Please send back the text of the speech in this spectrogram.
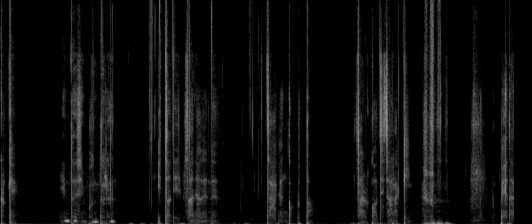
그렇게 힘드신 분들은 2024년에는 작은 것부터 설거지 잘하기 배달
